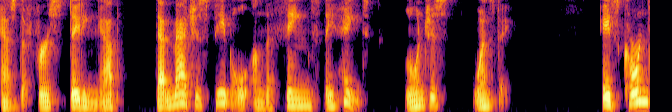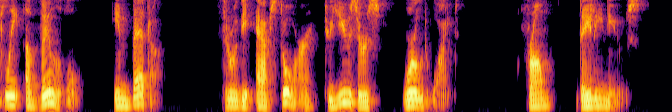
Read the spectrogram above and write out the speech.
as the first dating app that matches people on the things they hate, launches Wednesday. It's currently available in beta through the App Store to users worldwide. From Daily News。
